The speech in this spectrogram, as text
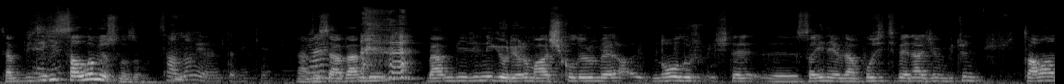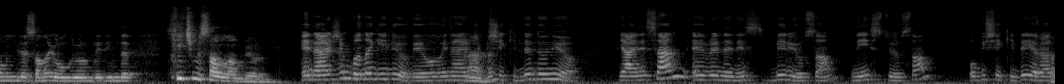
Sen bizi hiç Evet. sallamıyorsun o zaman. Sallamıyorum tabii ki. Yani, Yani- mesela ben bir ben birini görüyorum, aşık oluyorum ve ne olur işte e, sayın evren pozitif enerjimi bütün tamamıyla sana yolluyorum dediğimde hiç mi sallanmıyorum? Enerjim bana geliyor ve o enerji hı. bir şekilde dönüyor. Yani sen evrene ne veriyorsan, ne istiyorsan o bir şekilde Ha, yarattığın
